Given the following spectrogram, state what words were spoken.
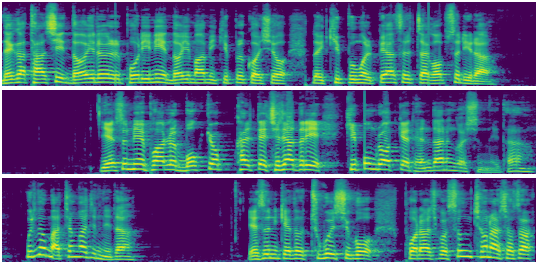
내가 다시 너희를 보리니 너희 마음이 기쁠 것이요 너희 기쁨을 빼앗을 자가 없으리라. 예수님의 부활을 목격할 때 제자들이 기쁨을 얻게 된다는 것입니다. 우리도 마찬가지입니다. 예수님께서 죽으시고 부활하시고 승천하셔서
